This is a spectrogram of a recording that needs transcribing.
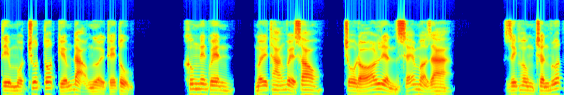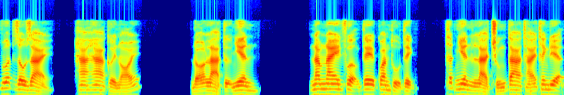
tìm một chút tốt kiếm đạo người kế tục. Không nên quên, mấy tháng về sau, chỗ đó liền sẽ mở ra. Dịch hồng trần vuốt vuốt râu dài, ha ha cười nói. Đó là tự nhiên. Năm nay phượng tê quan thủ tịch, tất nhiên là chúng ta thái thanh điện.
